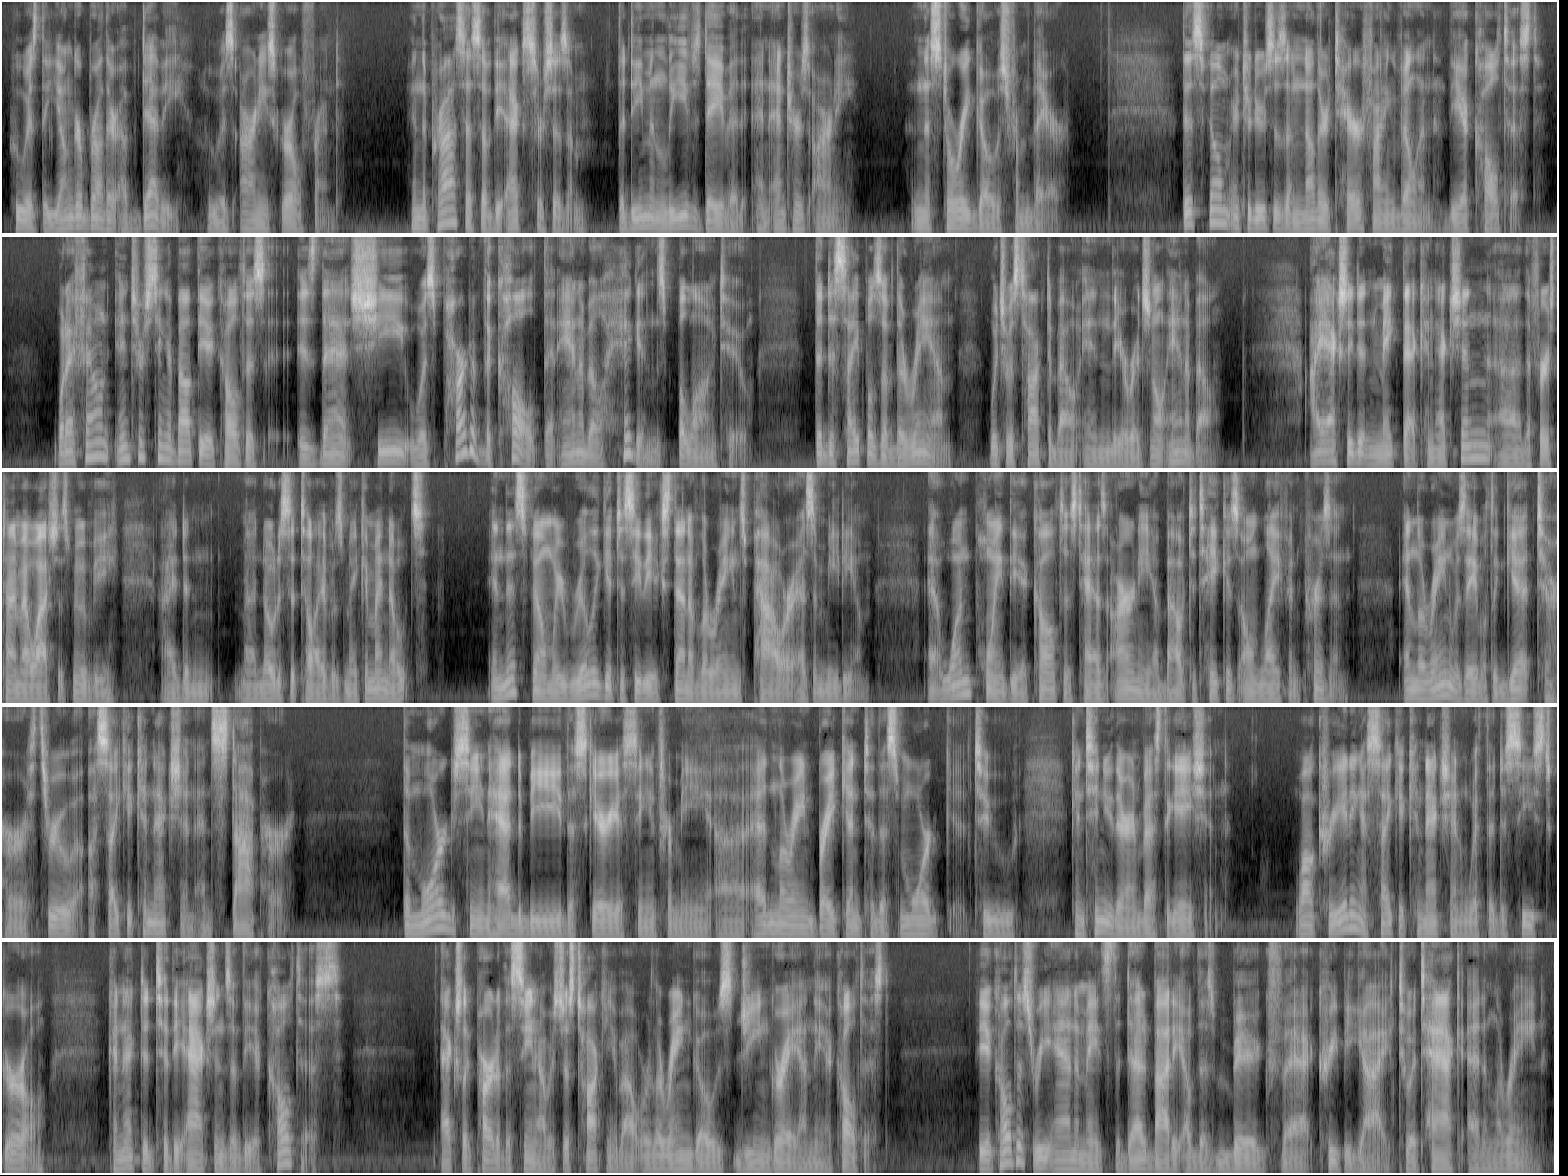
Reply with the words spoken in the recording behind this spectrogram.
who is the younger brother of Debbie, who is Arnie's girlfriend. In the process of the exorcism, the demon leaves David and enters Arnie, and the story goes from there. This film introduces another terrifying villain, the occultist. What I found interesting about the occultist is that she was part of the cult that Annabelle Higgins belonged to the disciples of the ram, which was talked about in the original Annabelle. I actually didn't make that connection uh, the first time I watched this movie. I didn't uh, notice it till I was making my notes. In this film, we really get to see the extent of Lorraine's power as a medium. At one point, the occultist has Arnie about to take his own life in prison, and Lorraine was able to get to her through a psychic connection and stop her. The morgue scene had to be the scariest scene for me. Uh, Ed and Lorraine break into this morgue to continue their investigation. While creating a psychic connection with the deceased girl connected to the actions of the occultist, actually part of the scene I was just talking about where Lorraine goes Jean Grey on the occultist. The occultist reanimates the dead body of this big, fat, creepy guy to attack Ed and Lorraine.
